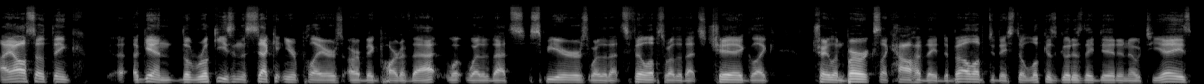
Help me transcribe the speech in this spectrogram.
I also think, again, the rookies and the second year players are a big part of that. Wh- whether that's Spears, whether that's Phillips, whether that's Chig, like Treylon Burks, like how have they developed? Do they still look as good as they did in OTAs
